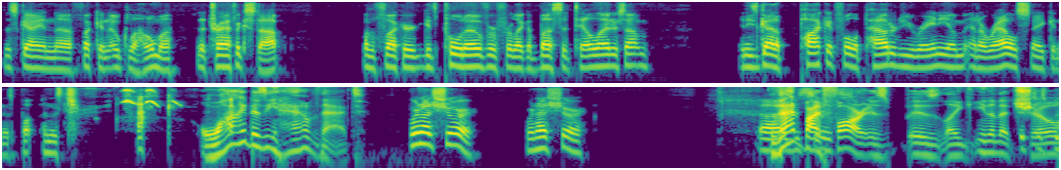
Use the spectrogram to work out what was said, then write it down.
this guy in uh, fucking Oklahoma at a traffic stop. Motherfucker gets pulled over for like a busted taillight or something, and he's got a pocket full of powdered uranium and a rattlesnake in his in his. Why does he have that? We're not sure. We're not sure. Uh, that by it's- far is is like you know that show.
